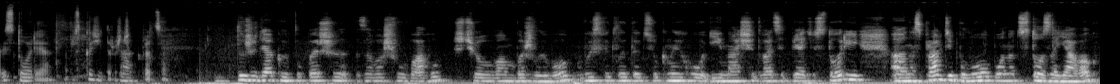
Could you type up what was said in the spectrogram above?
е, історія. Розкажіть трошки про це. Дуже дякую, по-перше, за вашу увагу, що вам важливо висвітлити цю книгу і наші 25 історій. Насправді було понад 100 заявок.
